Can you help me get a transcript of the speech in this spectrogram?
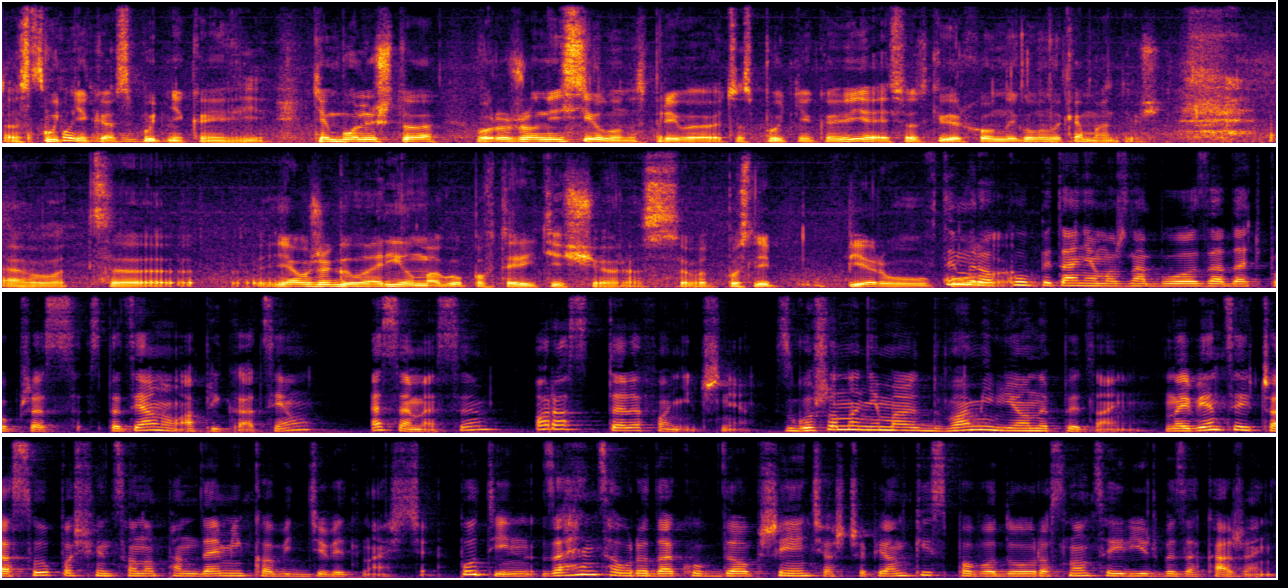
э, спутника, спутником Ви. Тем более, что вооруженные силы у нас прививаются спутником Ви, а я все-таки верховный главнокомандующий. А Вот. э, Я уже говорил, могу повторить еще раз. Вот после первого W tym укола... roku pytania można było zadać poprzez specjalną aplikację. SMS-y oraz telefonicznie. Zgłoszono niemal 2 miliony pytań. Najwięcej czasu poświęcono pandemii COVID-19. Putin zachęcał rodaków do przyjęcia szczepionki z powodu rosnącej liczby zakażeń.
